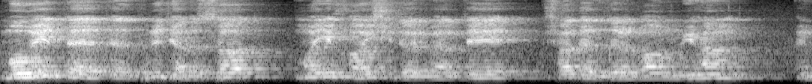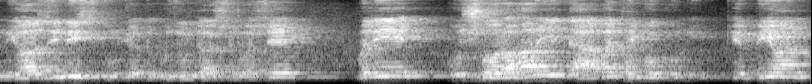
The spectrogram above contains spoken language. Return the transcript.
موقع تطبیق جلسات ما یه خواهشی داریم. البته شاید از نظر قانونی هم نیازی نیست که اونجا حضور داشته باشه ولی اون شوراها رو یه دعوتی بکنیم که بیان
